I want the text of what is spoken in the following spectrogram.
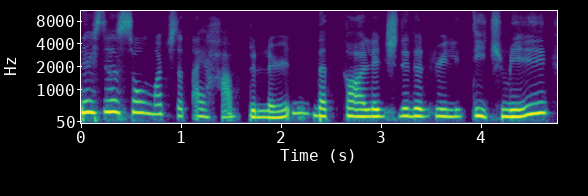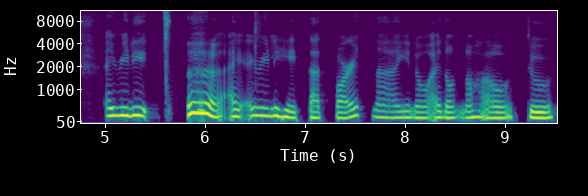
there's just so much that I have to learn that college didn't really teach me. I really I, I really hate that part na you know I don't know how to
